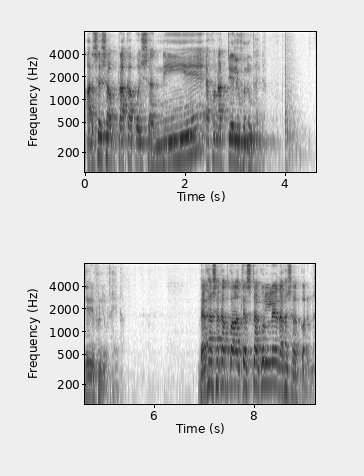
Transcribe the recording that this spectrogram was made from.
আর সেসব টাকা পয়সা নিয়ে এখন আর টেলিফোনে উঠাই না। টেলিফোনে উঠাই না। দেখা সাক্ষাৎ করার চেষ্টা করলে দেখা সাক্ষাৎ করে না।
